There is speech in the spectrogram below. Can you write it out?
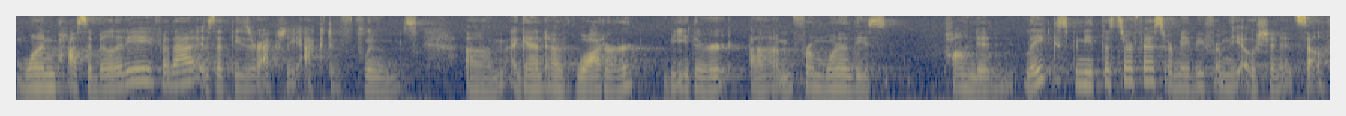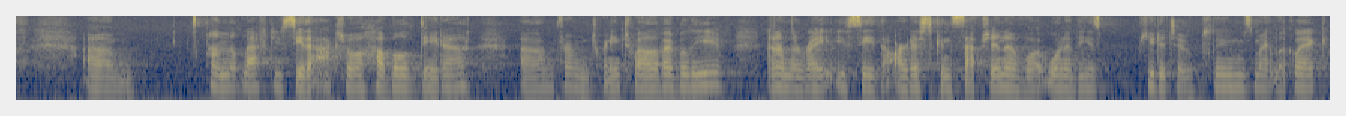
one possibility for that is that these are actually active plumes, um, again, of water, either from one of these ponded lakes beneath the surface or maybe from the ocean itself. Um, on the left, you see the actual Hubble data um, from 2012, I believe, and on the right, you see the artist's conception of what one of these putative plumes might look like.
